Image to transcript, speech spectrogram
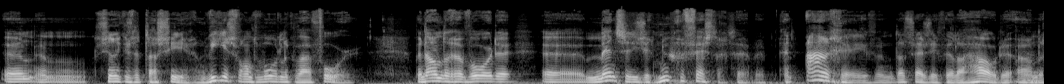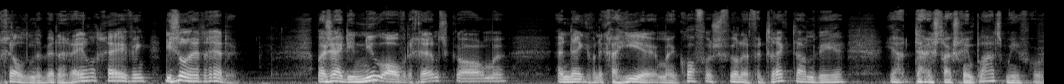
een, een, circus te traceren. Wie is verantwoordelijk waarvoor? Met andere woorden, uh, mensen die zich nu gevestigd hebben... en aangeven dat zij zich willen houden aan de geldende wet en regelgeving... die zullen het redden. Maar zij die nieuw over de grens komen en denken van ik ga hier mijn koffers vullen en vertrek dan weer... ja, daar is straks geen plaats meer voor.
